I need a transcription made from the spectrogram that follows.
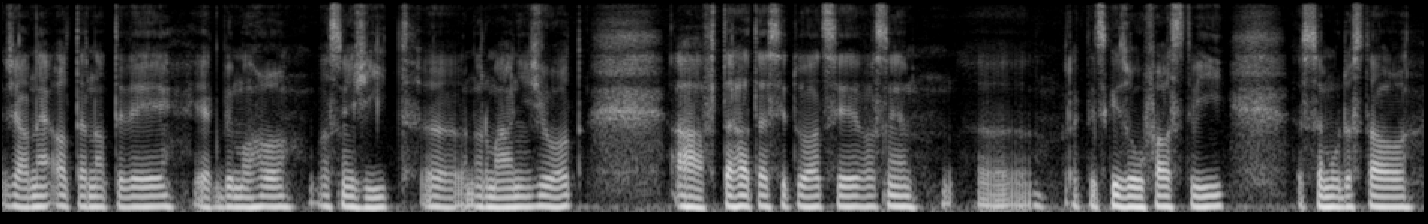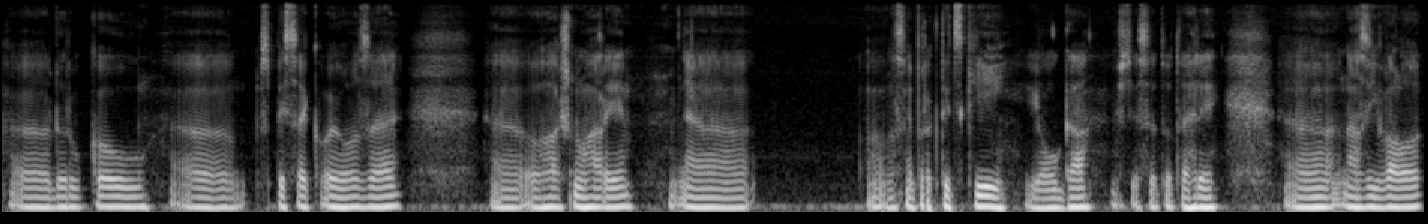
žádné alternativy, jak by mohl vlastně žít e, normální život. A v této situaci vlastně e, prakticky zoufalství se mu dostal e, do rukou e, spisek o Joze, e, o Hašnuhari, e, vlastně praktický yoga, ještě se to tehdy e, nazývalo,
